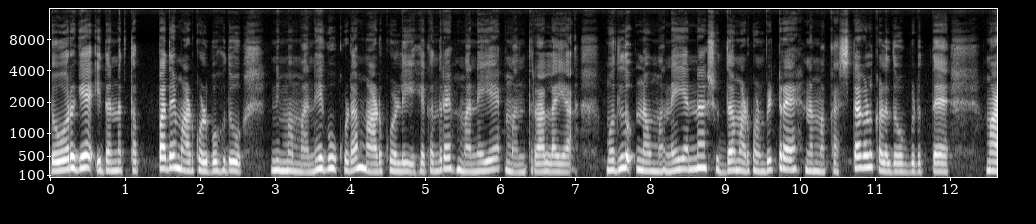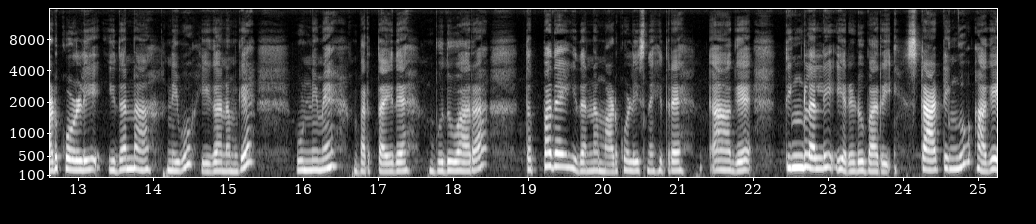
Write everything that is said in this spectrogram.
ಡೋರ್ಗೆ ಇದನ್ನು ತಪ್ಪದೇ ಮಾಡ್ಕೊಳ್ಬಹುದು. ನಿಮ್ಮ ಮನೆಗೂ ಕೂಡ ಮಾಡ್ಕೊಳ್ಳಿ. ಯಾಕಂದರೆ ಮನೆಯೇ ಮಂತ್ರಾಲಯ. ಮೊದಲು ನಾವು ಮನೆಯನ್ನು ಶುದ್ಧ ಮಾಡ್ಕೊಂಡ್ಬಿಟ್ರೆ ನಮ್ಮ ಕಷ್ಟಗಳು ಕಳೆದು ಹೋಗ್ಬಿಡುತ್ತೆ ಮಾಡಿಕೊಳ್ಳಿ. ಇದನ್ನು ನೀವು ಈಗ ನಮಗೆ ಹುಣ್ಣಿಮೆ ಬರ್ತಾ ಇದೆ. ಬುಧವಾರ ತಪ್ಪದೇ ಇದನ್ನು ಮಾಡ್ಕೊಳ್ಳಿ ಸ್ನೇಹಿತರೆ. ಹಾಗೆ ತಿಂಗಳಲ್ಲಿ ಎರಡು ಬಾರಿ ಸ್ಟಾರ್ಟಿಂಗು ಹಾಗೆ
